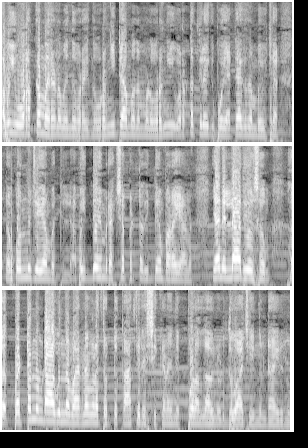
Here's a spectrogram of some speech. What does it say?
അപ്പോൾ ഈ ഉറക്ക മരണം എന്ന് പറയുന്നത് ഉറങ്ങിയിട്ടാകുമ്പോൾ നമ്മൾ ഉറങ്ങി ഉറക്കത്തിലേക്ക് പോയി അറ്റാക്ക് സംഭവിച്ചാൽ നമുക്കൊന്നും ചെയ്യാൻ പറ്റില്ല. അപ്പോൾ ഇദ്ദേഹം രക്ഷപ്പെട്ടത് ഇദ്ദേഹം പറയാണ് ഞാൻ എല്ലാ ദിവസവും പെട്ടെന്നുണ്ടാകുന്ന മരണങ്ങളെ തൊട്ട് കാത്തുരക്ഷിക്കണമെന്ന് ഇപ്പോൾ അള്ളാഹുവിനോട് ദുവാ ചെയ്യുന്നുണ്ടായിരുന്നു.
